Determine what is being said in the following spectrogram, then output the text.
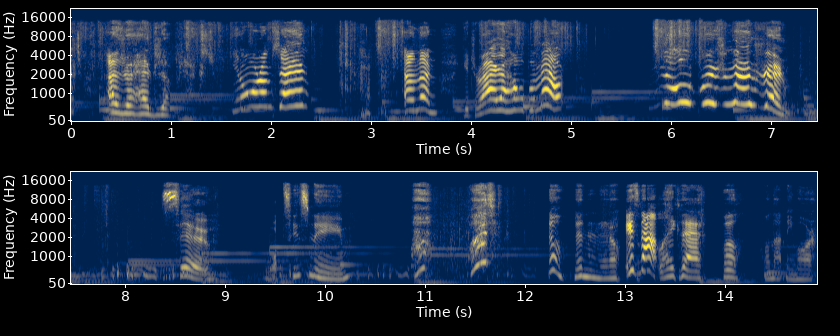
nuts as a heads up text. You know what I'm saying? And then you try to help him out. No appreciation. So, what's his name? Huh? What? No, no, no, no, no. It's not like that. Well, well, not anymore.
